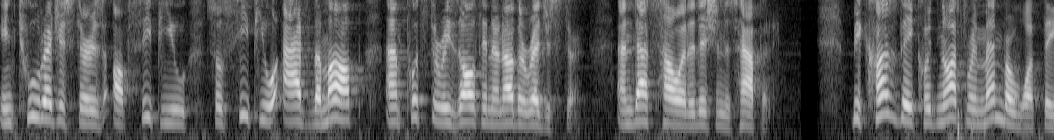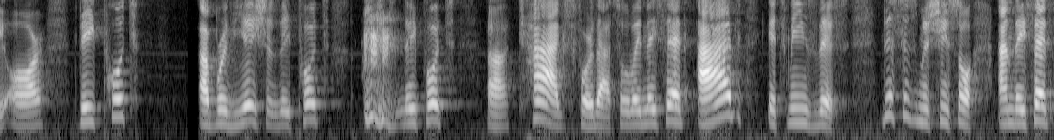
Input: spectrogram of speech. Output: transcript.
in two registers of CPU. So CPU adds them up and puts the result in another register. And that's how an addition is happening. Because they could not remember what they are, they put abbreviations, they put, they put uh, tags for that. So when they said add, it means this. This is machine. So, and they said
